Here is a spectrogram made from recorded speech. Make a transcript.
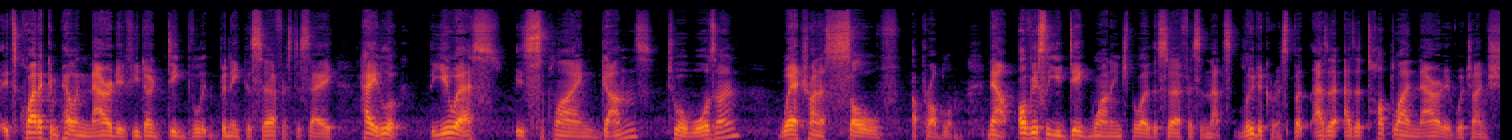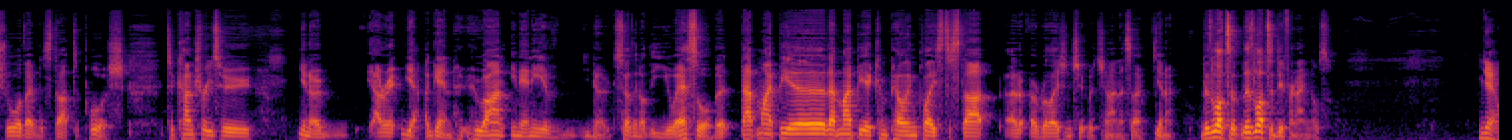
It's quite a compelling narrative if you don't dig beneath the surface to say, hey, look, the US is supplying guns to a war zone. We're trying to solve a problem. Now, obviously, you dig one inch below the surface, and that's ludicrous. But as a as a top line narrative, which I'm sure they will start to push to countries who, you know, are yeah again who aren't in any of you know certainly not the US orbit, that might be a that might be a compelling place to start a, a relationship with China. So you know, there's lots of there's lots of different angles. Yeah.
